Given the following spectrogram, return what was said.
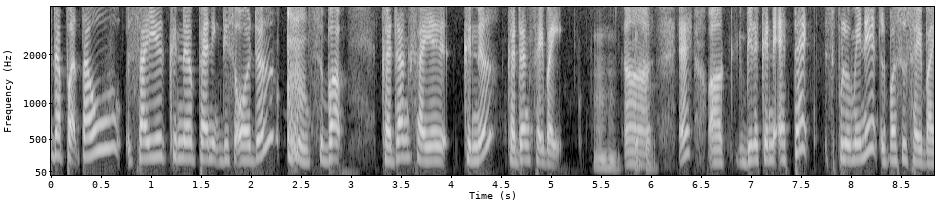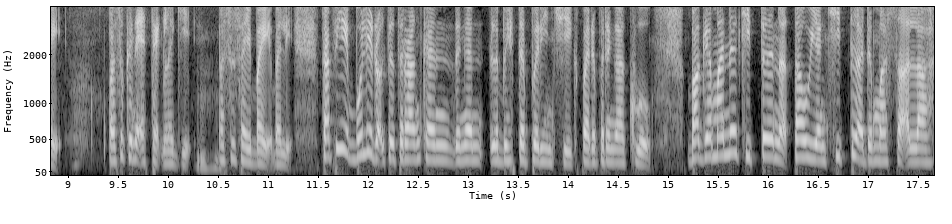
dapat tahu saya kena panic disorder sebab kadang saya kena kadang saya baik Mhm, Uh, eh uh, bila kena attack 10 minit lepas tu saya baik. Lepas tu kena attack lagi. Mhm. Lepas tu saya baik balik. Tapi boleh doktor terangkan dengan lebih terperinci kepada pendengarku. Bagaimana kita nak tahu yang kita ada masalah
